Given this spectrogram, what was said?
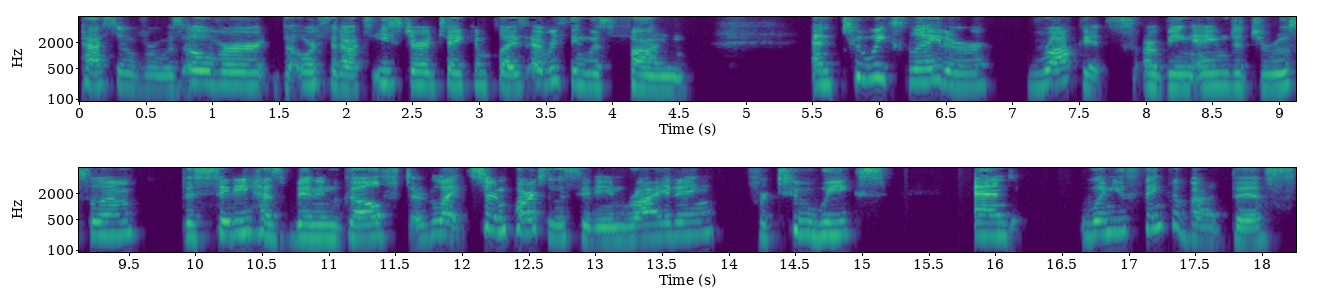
Passover was over, the Orthodox Easter had taken place, everything was fine. And two weeks later, rockets are being aimed at Jerusalem. The city has been engulfed, like certain parts of the city, in rioting for two weeks. And when you think about this,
